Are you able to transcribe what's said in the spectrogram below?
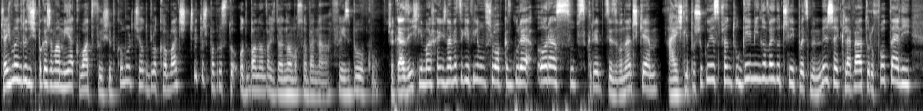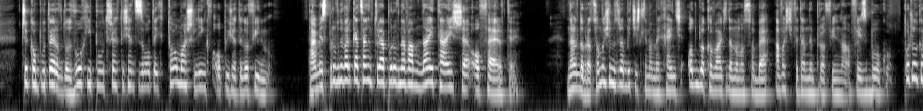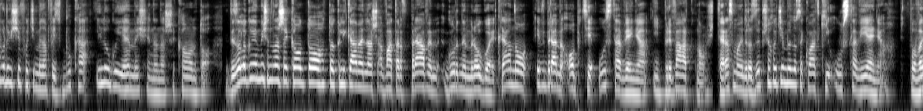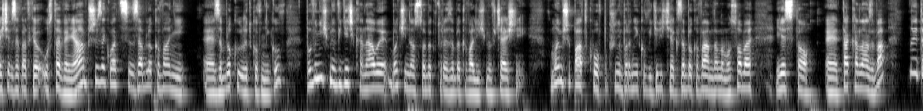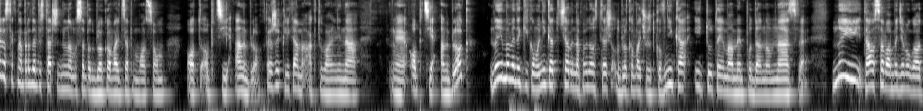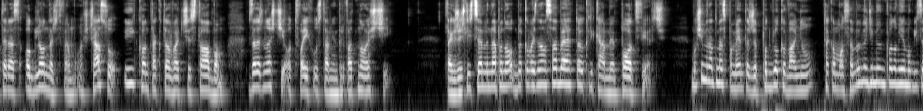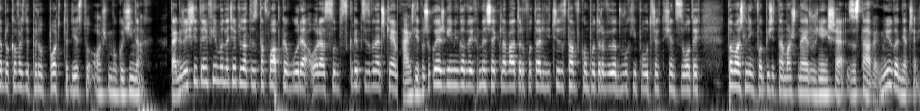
Cześć moi drodzy, pokażę Wam jak łatwo i szybko możecie odblokować, czy też po prostu odbanować daną osobę na Facebooku. Przy okazji, jeśli masz chęć na więcej filmów, łapkę w górę oraz subskrypcję z dzwoneczkiem. A jeśli poszukujesz sprzętu gamingowego, czyli powiedzmy myszek, klawiatur, foteli, czy komputerów do 2,5-3 tysięcy złotych, to masz link w opisie tego filmu. Tam jest porównywarka cen, która porówna Wam najtańsze oferty. No ale dobra, co musimy zrobić, jeśli mamy chęć odblokować daną osobę, a właściwie dany profil na Facebooku? Początkowo oczywiście wchodzimy na Facebooka i logujemy się na nasze konto. Gdy zalogujemy się na nasze konto, to klikamy nasz awatar w prawym górnym rogu ekranu i wybieramy opcję ustawienia i prywatność. Teraz moi drodzy, przechodzimy do zakładki ustawienia. Po wejściu w zakładkę ustawienia, przy zakładce zablokowani zablokuj użytkowników, powinniśmy widzieć kanały bądź inne osoby, które zablokowaliśmy wcześniej. W moim przypadku, w poprzednim poradniku widzieliście, jak zablokowałem daną osobę. Jest to e, taka nazwa. No i teraz tak naprawdę wystarczy daną osobę odblokować za pomocą od opcji Unblock. Także klikamy aktualnie na e, opcję Unblock. No i mamy taki komunikat, chciałbym na pewno też odblokować użytkownika i tutaj mamy podaną nazwę. No i ta osoba będzie mogła teraz oglądać Twoją oś czasu i kontaktować się z Tobą, w zależności od Twoich ustawień prywatności. Także jeśli chcemy na pewno odblokować daną osobę, to klikamy potwierdź. Musimy natomiast pamiętać, że po odblokowaniu taką osobę będziemy ponownie mogli zablokować dopiero po 48 godzinach. Także jeśli ten film był dla Ciebie przydatny, zostaw łapkę w górę oraz subskrypcję z dzwoneczkiem. A jeśli poszukujesz gamingowych myszek, klawiatur, foteli czy zestawów komputerowych do 2,5-3 tysięcy złotych, to masz link w opisie, tam masz najróżniejsze zestawy. Miłego dnia, cześć!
